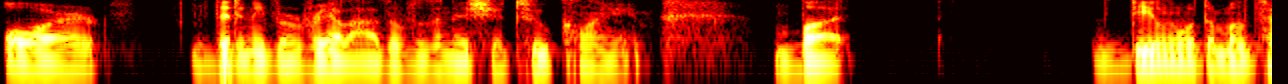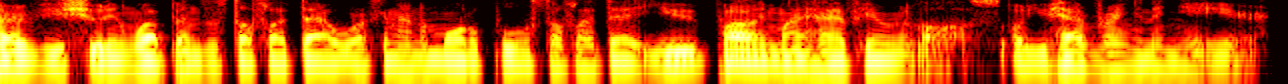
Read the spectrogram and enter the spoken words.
or didn't even realize it was an issue to claim. But dealing with the military, if you shooting weapons and stuff like that, working in a motor pool, stuff like that, you probably might have hearing loss or you have ringing in your ear.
